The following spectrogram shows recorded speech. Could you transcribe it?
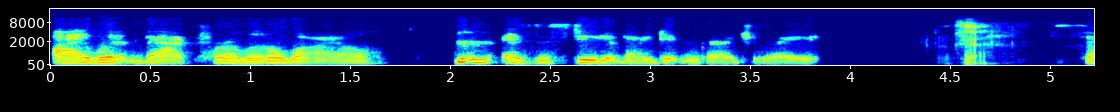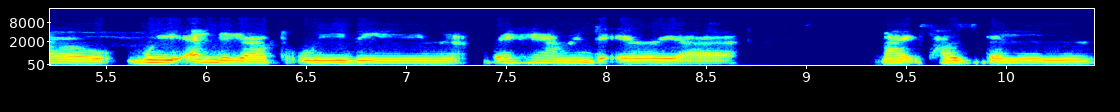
I went back for a little while as a student, but I didn't graduate. Okay. So we ended up leaving the Hammond area. My ex-husband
